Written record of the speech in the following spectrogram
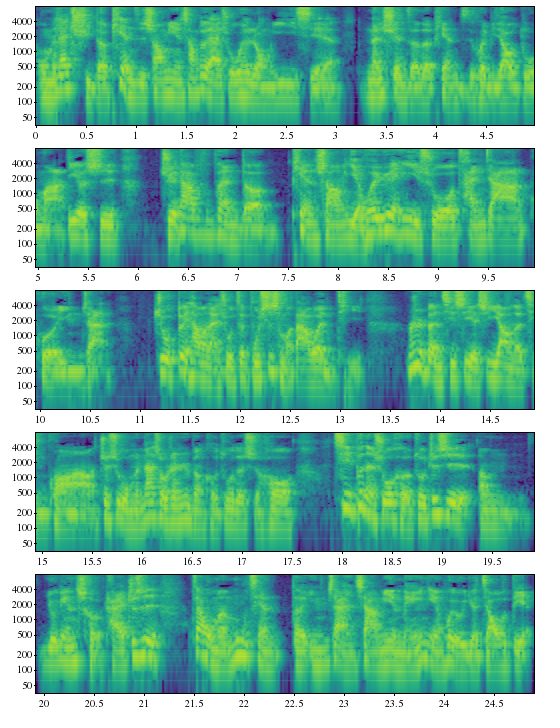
我们在取得片子上面相对来说会容易一些，能选择的片子会比较多嘛。第二是绝大部分的片商也会愿意说参加酷儿影展。就对他们来说，这不是什么大问题。日本其实也是一样的情况啊，就是我们那时候跟日本合作的时候，其实不能说合作，就是嗯，有点扯开。就是在我们目前的影展下面，每一年会有一个焦点，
